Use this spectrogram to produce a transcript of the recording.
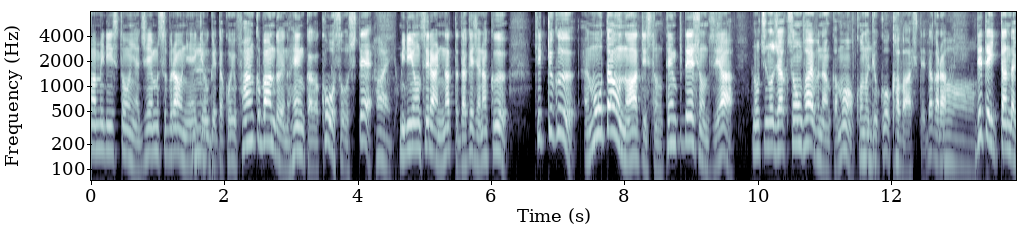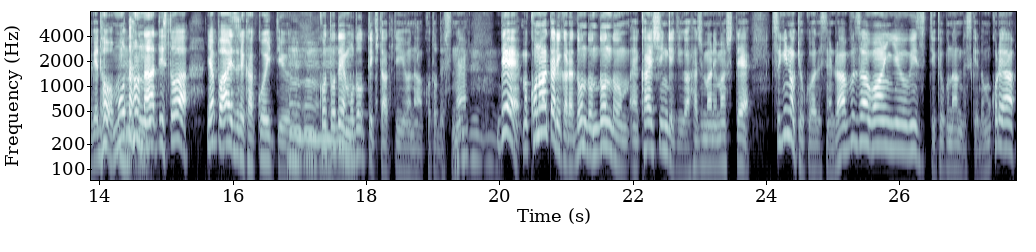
ァミリー・ストーンやジェームス・ブラウンに影響を受けたこういうファンクバンドへの変化が功を奏して、はい。ミリオンセラーになっただけじゃなく結局モータウンのアーティストのテンプテーションズや後のジャクソン5なんかもこの曲をカバーして、だから出ていったんだけどモータウンのアーティストはやっぱアイズレかっこいいっていうことで戻ってきたっていうようなことですね。で、まあ、この辺りからどんどんどんどんえー快進撃が始まりまして次の曲はですね「Love the One You're With」っていう曲なんですけどもこれは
